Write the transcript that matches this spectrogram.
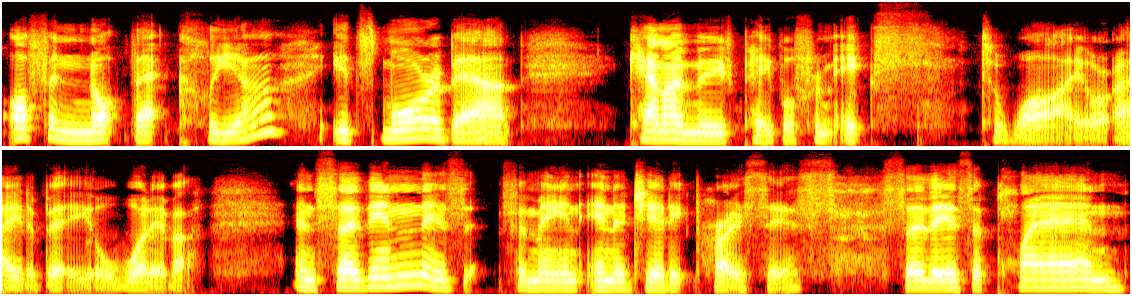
often not that clear. It's more about can I move people from X to Y or A to B or whatever. And so then there's for me an energetic process. So there's a plan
